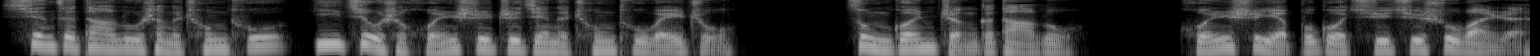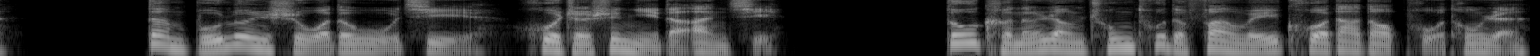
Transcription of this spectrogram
现在大陆上的冲突依旧是魂师之间的冲突为主。纵观整个大陆，魂师也不过区区数万人，但不论是我的武器，或者是你的暗器，都可能让冲突的范围扩大到普通人。”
